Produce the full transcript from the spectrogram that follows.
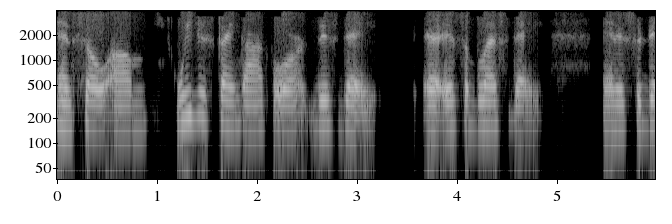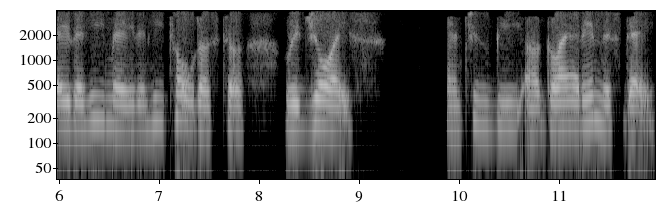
And so um, we just thank God for this day. It's a blessed day, and it's a day that He made, and He told us to rejoice and to be uh, glad in this day.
